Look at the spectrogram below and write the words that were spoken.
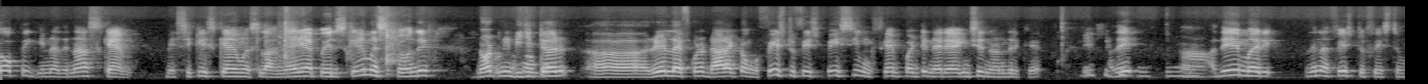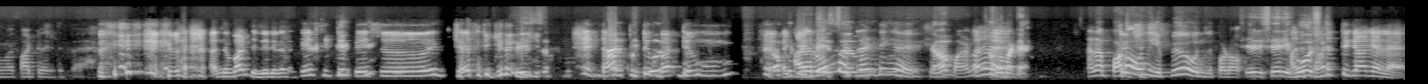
topic என்னதுன்னா scam. Basically scammers-லாம் நிறைய பேர் scammers இப்போ வந்து not only digital real life கூட டைரக்டா உங்க ஃபேஸ் டு ஃபேஸ் பேசி உங்க ஸ்கேம் பண்ணிட்டு நிறைய இன்சிடென்ட் நடந்திருக்கு. அதே அதே மாதிரி என்ன ஃபேஸ் டு ஃபேஸ் பாட்டு வருது இப்ப. இல்ல அந்த பாட்டு தெரியுது பேசிட்டு பேசு பேச- டாப்புட்டு பாட்டும். அது ரொம்ப ட்ரெண்டிங்கா இருக்கு. படம் சொல்ல மாட்டேன். ஆனா படம் வந்து எப்பயோ வந்து படம். சரி சரி host. படத்துக்காக இல்ல.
